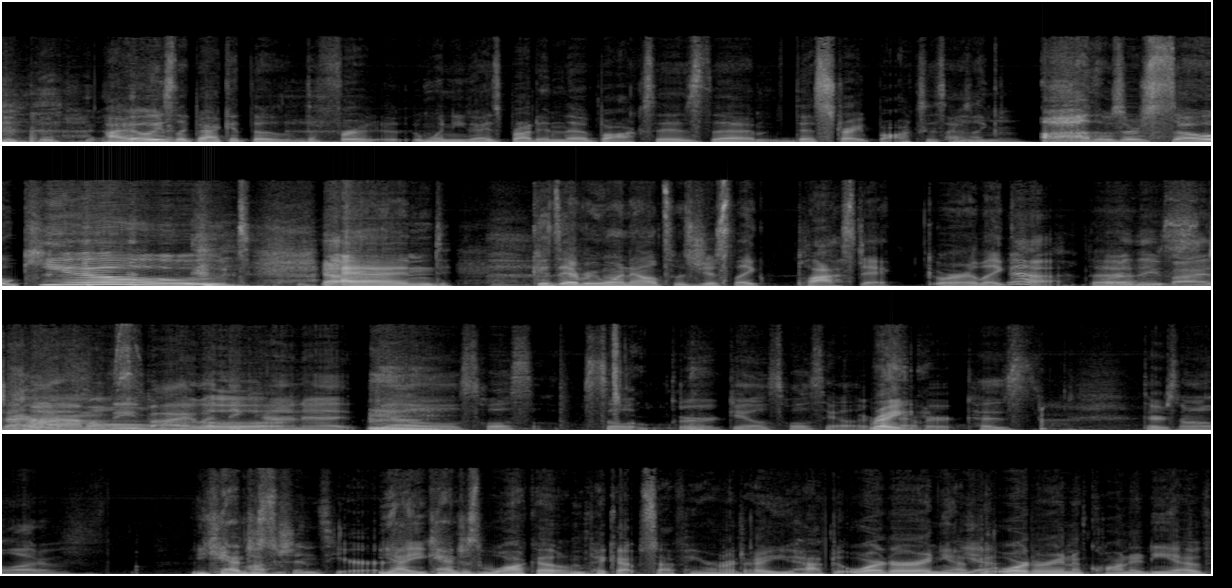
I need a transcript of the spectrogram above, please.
I always look back at the the first when you guys brought in the boxes the the striped boxes. I was like mm-hmm. oh those are so cute and because everyone else was just like plastic or like yeah. the or they buy the, they buy what Ugh. they can at Gales wholesale so, or Gales wholesale or Right. whatever, because there's not a lot of you can't just options here. yeah you can't just walk out and pick up stuff here in Regina. You have to order and you have Yeah. to order in a quantity of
